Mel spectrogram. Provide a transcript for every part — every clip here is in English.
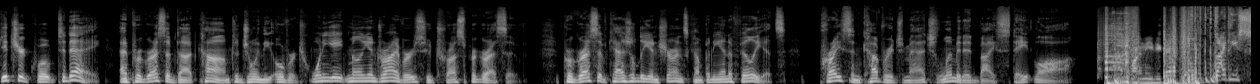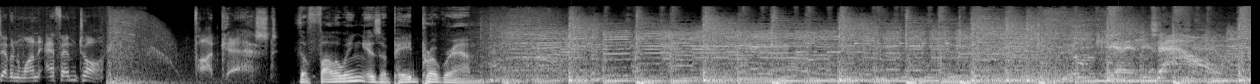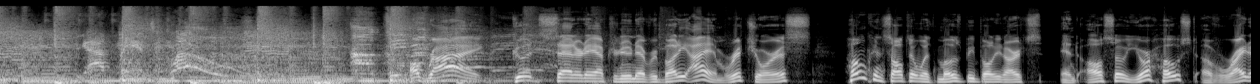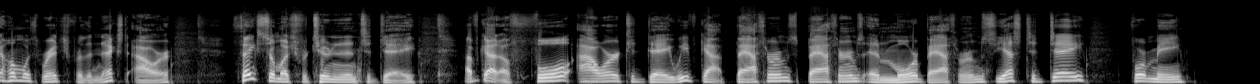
Get your quote today at progressive.com to join the over 28 million drivers who trust Progressive. Progressive Casualty Insurance Company and Affiliates. Price and coverage match limited by state law. 97.1 FM Talk Podcast. The following is a paid program. All right. Good Saturday afternoon, everybody. I am Rich Orris, home consultant with Mosby Building Arts, and also your host of Right at Home with Rich for the next hour. Thanks so much for tuning in today. I've got a full hour today. We've got bathrooms, bathrooms, and more bathrooms. Yes, today for me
